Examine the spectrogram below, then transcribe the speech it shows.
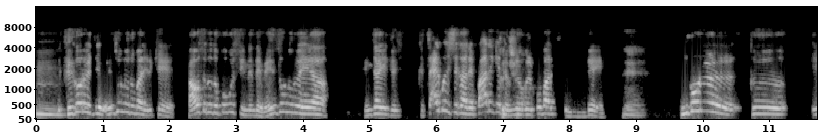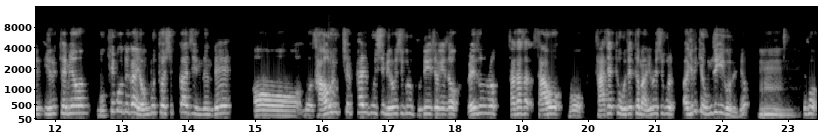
음, 그거를 이제 왼손으로만 이렇게 마우스로도 뽑을 수 있는데 왼손으로 해야 굉장히 그, 그 짧은 시간에 빠르게 그쵸. 병력을 뽑아낼 수 있는데 네. 이거를 그 이- 이를테면 뭐 키보드가 0부터 10까지 있는데 어뭐 4, 5, 6, 7, 8, 9, 10 이런 식으로 부대 지정해서 왼손으로 4, 4, 4, 4, 5, 뭐 4Z, 5Z 막 이런 식으로 막 이렇게 움직이거든요. 음, 그래서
